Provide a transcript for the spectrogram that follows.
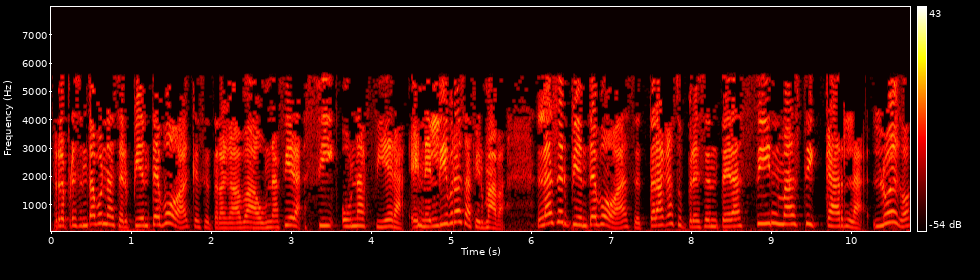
Representaba una serpiente boa que se tragaba a una fiera. Sí, una fiera. En el libro se afirmaba, la serpiente boa se traga su presa entera sin masticarla. Luego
